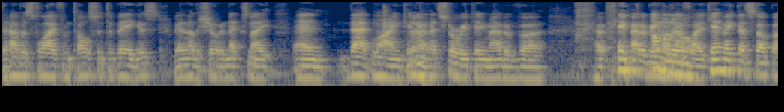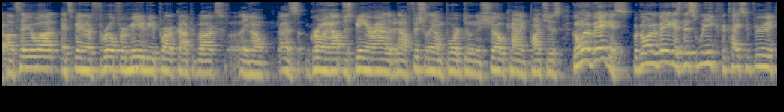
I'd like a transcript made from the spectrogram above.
to have us fly from Tulsa to Vegas. We had another show the next night, and that line came Yeah. out. That story came out of, uh, came out of being on that flight. Can't make that stuff up. I'll tell you what, it's been a thrill for me to be a part of CompuBox. You know, as growing up, just being around it, but now officially on board doing the show, counting punches. Going to Vegas. We're going to Vegas this week for Tyson Fury,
